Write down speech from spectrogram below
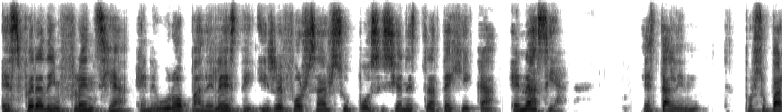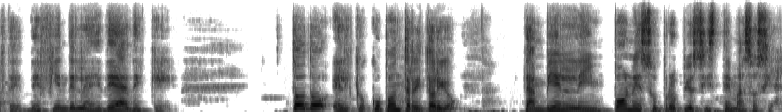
esfera de influencia en Europa del Este y reforzar su posición estratégica en Asia. Stalin, por su parte, defiende la idea de que todo el que ocupa un territorio también le impone su propio sistema social.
